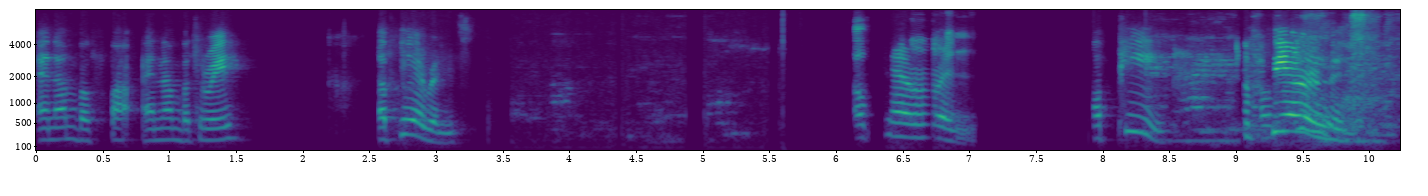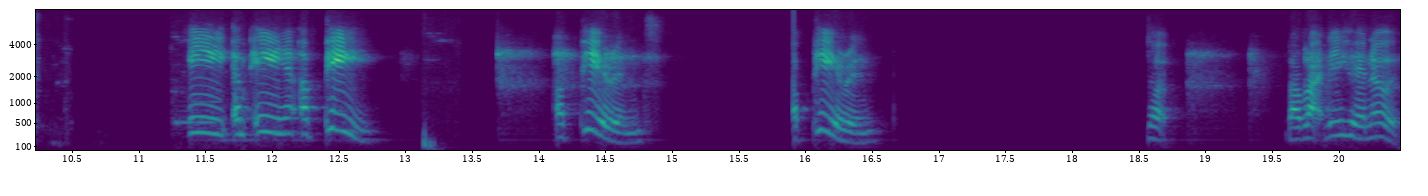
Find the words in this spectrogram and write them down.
And number five, and number three, appearance. Appearance. Appear. Appearance. E, âm E. Appearance. Appearance. Rồi. Đọc lại đi Huyền ơi.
